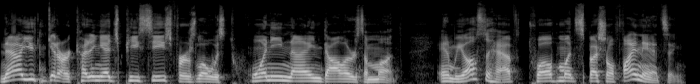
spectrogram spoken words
Now you can get our cutting edge PCs for as low as $29 a month. And we also have 12 month special financing.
